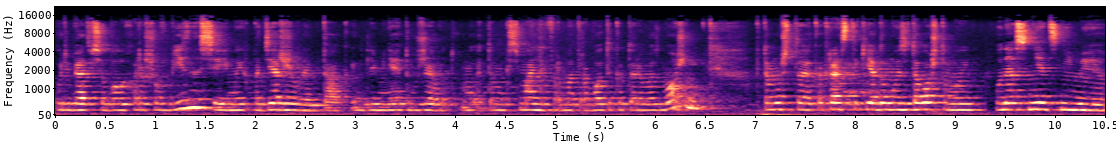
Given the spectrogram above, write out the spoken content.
у ребят все было хорошо в бизнесе, и мы их поддерживаем так. И для меня это уже вот, это максимальный формат работы, который возможен. Потому что как раз-таки, я думаю, из-за того, что мы, у нас нет с ними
